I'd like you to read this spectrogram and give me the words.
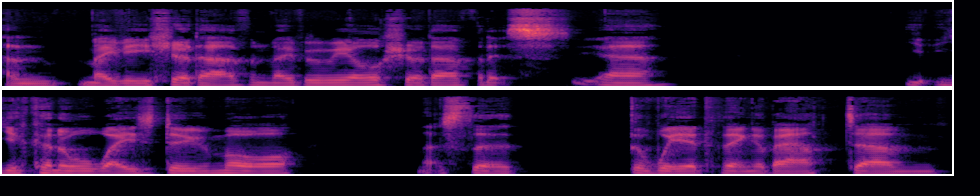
and maybe he should have, and maybe we all should have. But it's yeah, you, you can always do more. That's the the weird thing about um,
